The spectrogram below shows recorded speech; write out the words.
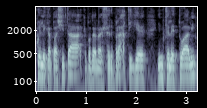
quelle capacità che potevano essere pratiche, intellettuali,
